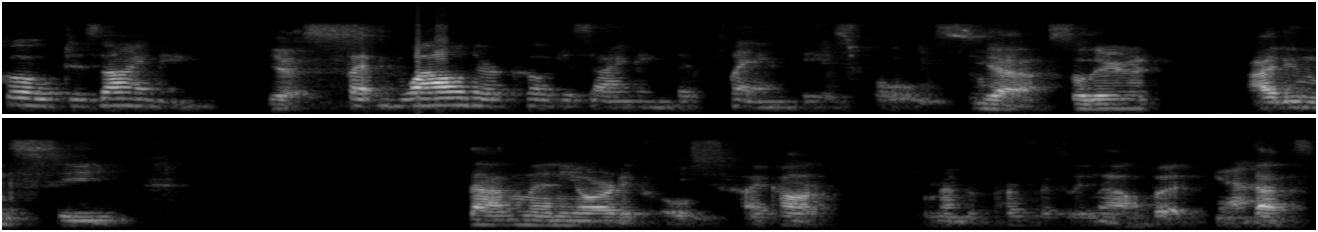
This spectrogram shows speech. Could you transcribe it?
co-designing. yes. But while they're co-designing, they're playing these roles. Yeah, so there, I didn't see that many articles. I can't remember perfectly now, but Yeah. that's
